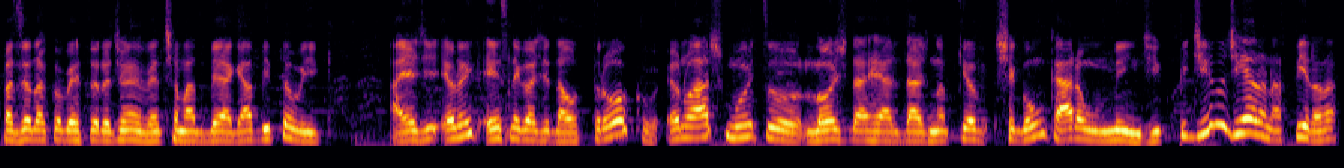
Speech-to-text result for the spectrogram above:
fazendo a cobertura de um evento chamado BH Beatle Week. Aí eu não- esse negócio de dar o troco, eu não acho muito longe da realidade, não, porque chegou um cara, um mendigo, pedindo dinheiro na fila, né?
